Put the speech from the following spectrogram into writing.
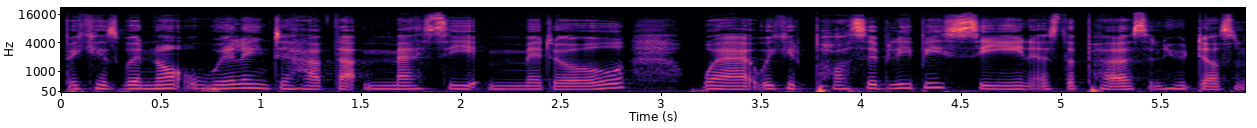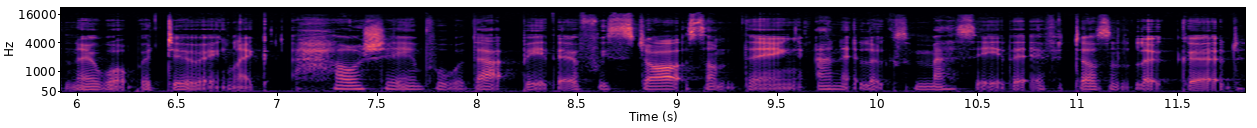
because we're not willing to have that messy middle where we could possibly be seen as the person who doesn't know what we're doing. Like, how shameful would that be that if we start something and it looks messy, that if it doesn't look good?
